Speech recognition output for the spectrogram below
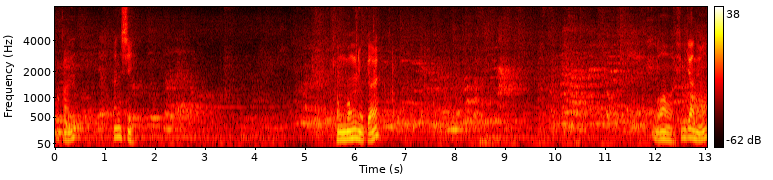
서간 한시 경목요결 와 신기하네요.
